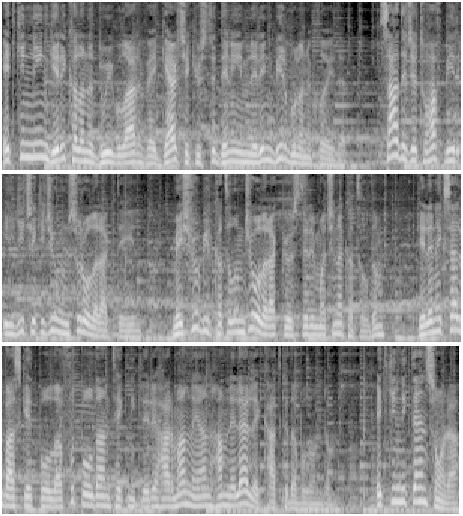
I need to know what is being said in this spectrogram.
Etkinliğin geri kalanı duygular ve gerçeküstü deneyimlerin bir bulanıklığıydı. Sadece tuhaf bir ilgi çekici unsur olarak değil, meşru bir katılımcı olarak gösteri maçına katıldım, geleneksel basketbolla futboldan teknikleri harmanlayan hamlelerle katkıda bulundum. Etkinlikten sonra,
